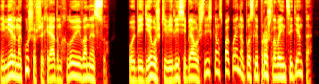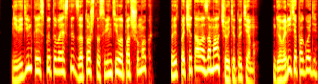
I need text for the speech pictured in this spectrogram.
и мерно кушавших рядом Хлою и Ванессу. Обе девушки вели себя уж слишком спокойно после прошлого инцидента. Невидимка, испытывая стыд за то, что свинтила под шумок, предпочитала замалчивать эту тему, говорить о погоде.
